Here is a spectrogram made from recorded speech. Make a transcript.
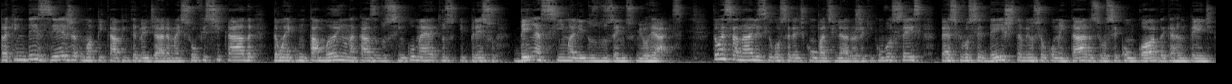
para quem deseja uma picape intermediária mais sofisticada, então aí com tamanho na casa dos 5 metros e preço bem acima ali dos 200 mil reais. Então essa análise que eu gostaria de compartilhar hoje aqui com vocês, peço que você deixe também o seu comentário se você concorda que a Rampage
